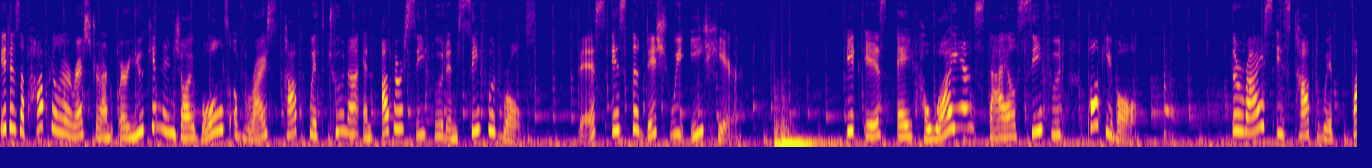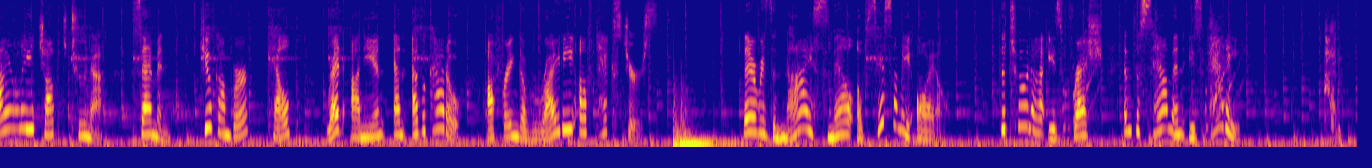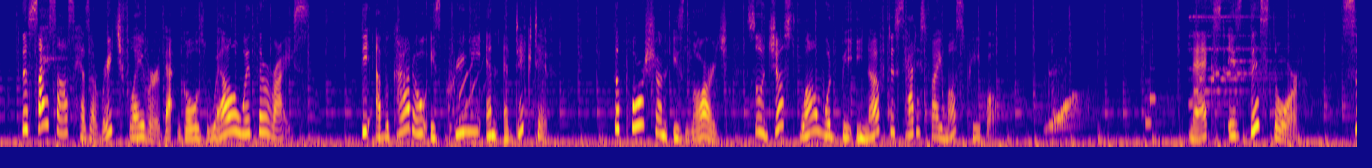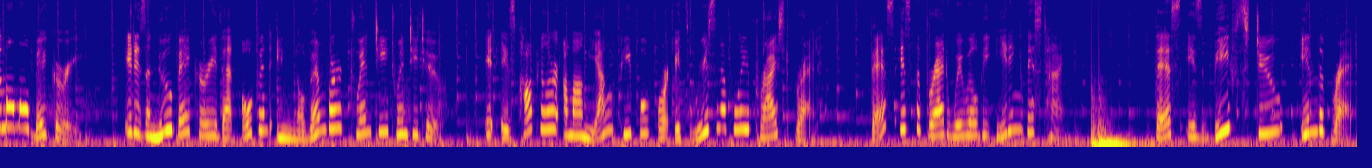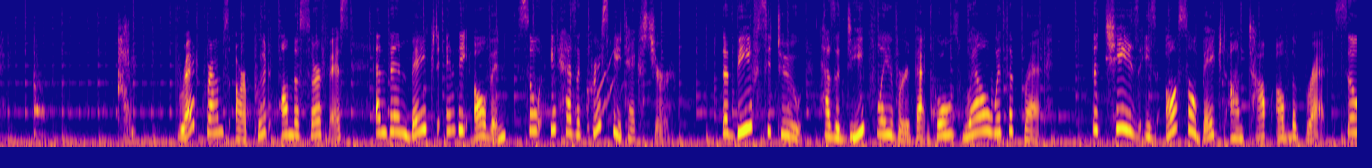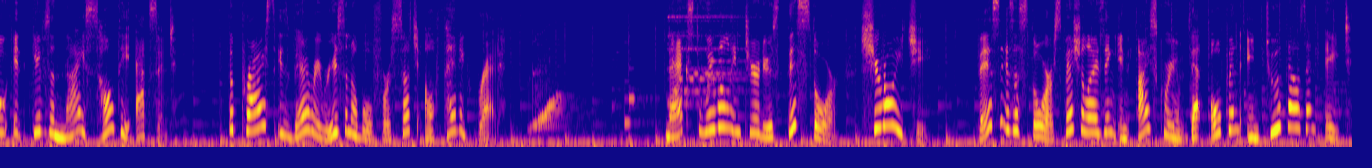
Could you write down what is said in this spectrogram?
It is a popular restaurant where you can enjoy bowls of rice topped with tuna and other seafood and seafood rolls. This is the dish we eat here. It is a Hawaiian style seafood poke bowl. The rice is topped with finely chopped tuna, salmon, cucumber, kelp, red onion, and avocado, offering a variety of textures. There is a nice smell of sesame oil. The tuna is fresh and the salmon is fatty. The soy sauce has a rich flavor that goes well with the rice. The avocado is creamy and addictive. The portion is large, so just one would be enough to satisfy most people. Next is this store, Sumomo Bakery. It is a new bakery that opened in November 2022. It is popular among young people for its reasonably priced bread. This is the bread we will be eating this time. This is beef stew in the bread. Breadcrumbs are put on the surface and then baked in the oven so it has a crispy texture. The beef stew has a deep flavor that goes well with the bread. The cheese is also baked on top of the bread, so it gives a nice salty accent. The price is very reasonable for such authentic bread. Next, we will introduce this store, Shiroichi. This is a store specializing in ice cream that opened in 2008.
